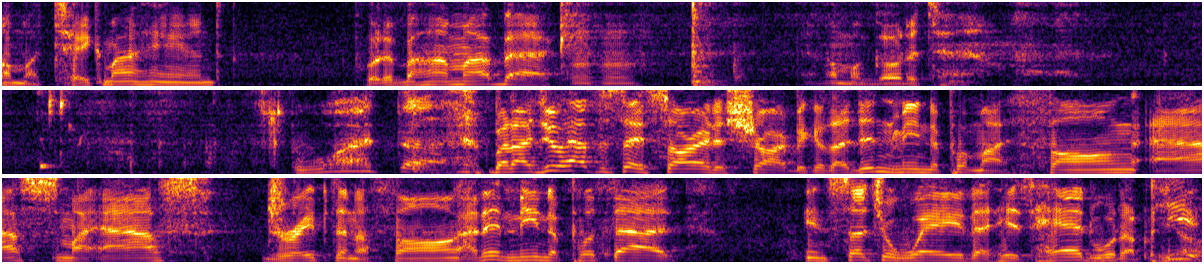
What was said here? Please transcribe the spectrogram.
I'm gonna take my hand, put it behind my back, mm-hmm. and I'm gonna go to town. What the? But I do have to say sorry to Sharp because I didn't mean to put my thong ass, my ass draped in a thong. I didn't mean to put that in such a way that his head would appear.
